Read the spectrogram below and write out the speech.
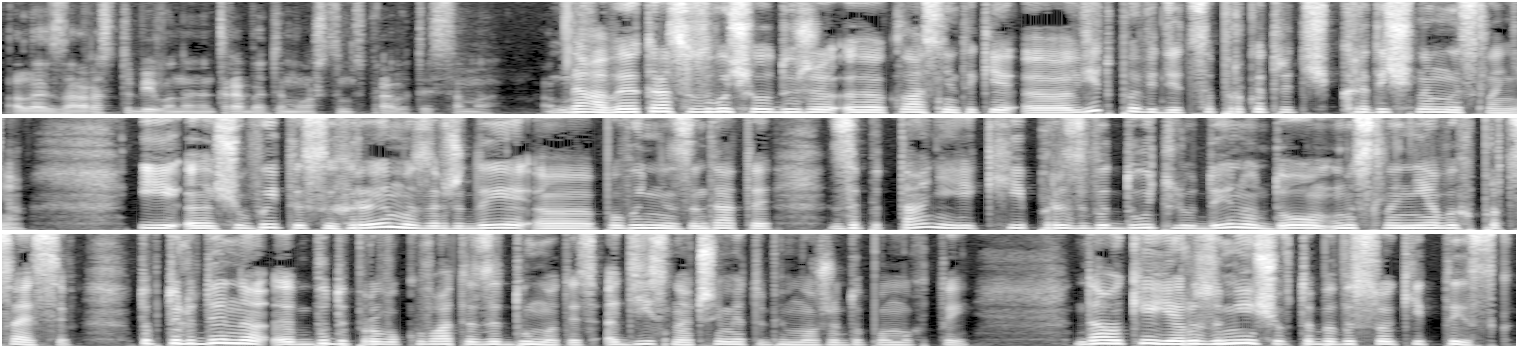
Але зараз тобі вона не треба, ти можеш з цим справитись сама. Так, да, ви якраз озвучили дуже е, класні такі е, відповіді. Це про критичне мислення. І е, щоб вийти з гри, ми завжди е, повинні задати запитання, які призведуть людину до мисленнєвих процесів. Тобто людина е, буде провокувати задуматись, а дійсно, чим я тобі можу допомогти. Да, окей, я розумію, що в тебе високий тиск,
